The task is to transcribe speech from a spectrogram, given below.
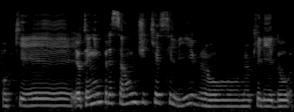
Porque eu tenho a impressão de que esse livro, meu querido,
